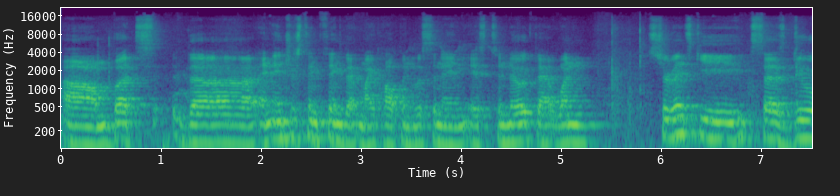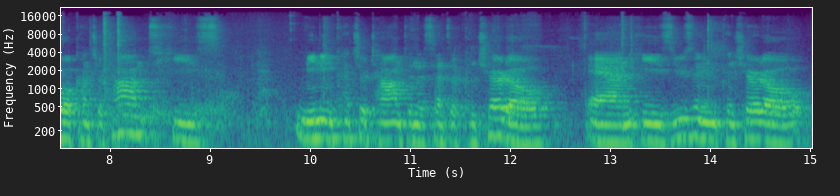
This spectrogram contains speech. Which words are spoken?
Um, but the an interesting thing that might help in listening is to note that when Stravinsky says duo concertante, he's meaning concertante in the sense of concerto, and he's using concerto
